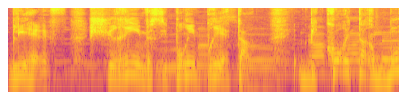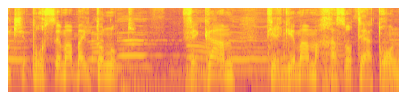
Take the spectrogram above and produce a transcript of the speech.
בלי הרף, שירים וסיפורים פרי עטה, ביקורת תרבות שפורסמה בעיתונות, וגם תרגמה מחזות תיאטרון.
